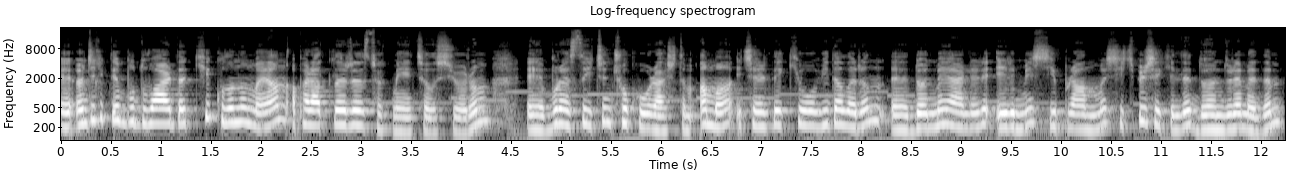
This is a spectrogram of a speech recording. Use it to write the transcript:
Ee, öncelikle bu duvardaki kullanılmayan aparatları sökmeye çalışıyorum. Ee, burası için çok uğraştım ama içerideki o vidaların e, dönme yerleri erimiş, yıpranmış. Hiçbir şekilde döndüremedim.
